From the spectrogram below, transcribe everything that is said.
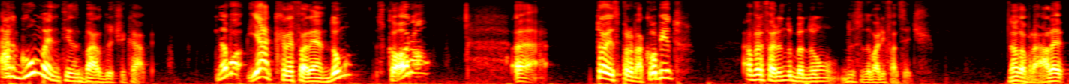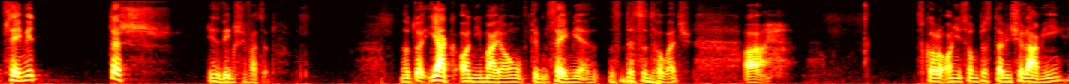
Argument jest bardzo ciekawy. No bo jak referendum, skoro e, to jest sprawa kobiet, a w referendum będą decydowali faceci. No dobra, ale w Sejmie też jest większy facetów. No to jak oni mają w tym Sejmie zdecydować? skoro oni są przedstawicielami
